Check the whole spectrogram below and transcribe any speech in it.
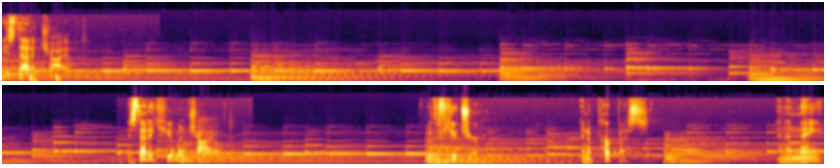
Is that a child? Is that a human child with a future and a purpose and a name?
